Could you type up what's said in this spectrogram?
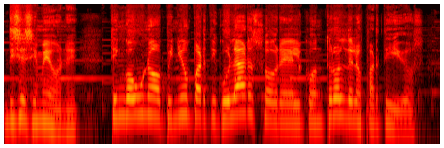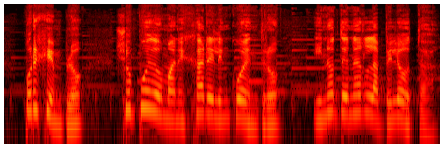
dice Simeone, tengo una opinión particular sobre el control de los partidos. Por ejemplo, yo puedo manejar el encuentro y no tener la pelota.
